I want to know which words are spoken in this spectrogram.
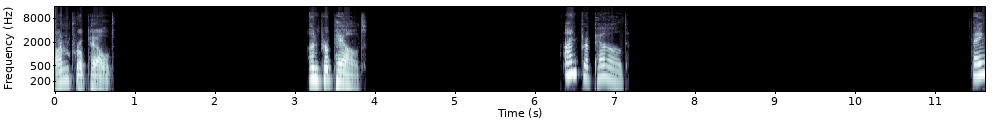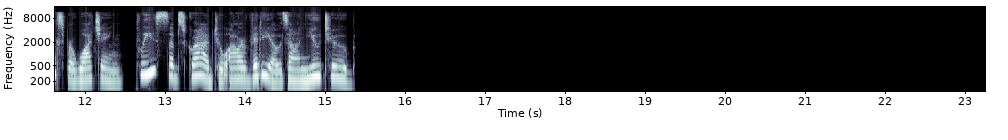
Unpropelled. Unpropelled. Unpropelled. Thanks for watching. Please subscribe to our videos on YouTube.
